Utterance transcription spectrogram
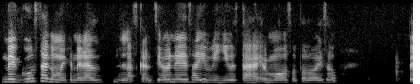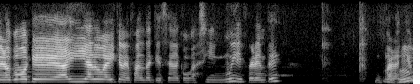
me gusta como en general las canciones, ahí VU está hermoso, todo eso. Pero como que hay algo ahí que me falta que sea como así muy diferente para que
